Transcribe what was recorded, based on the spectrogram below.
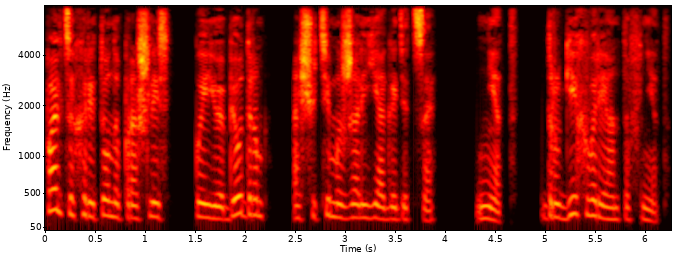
Пальцы Харитона прошлись по ее бедрам, ощутимо сжали ягодицы. Нет, других вариантов нет.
